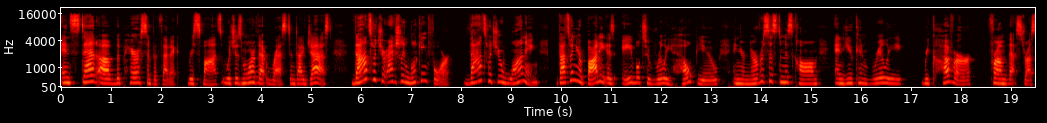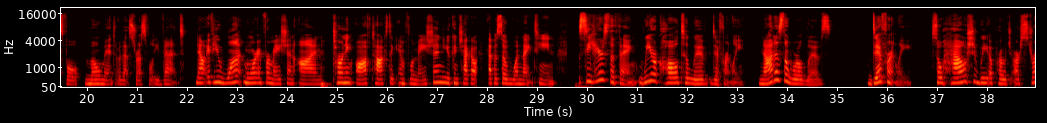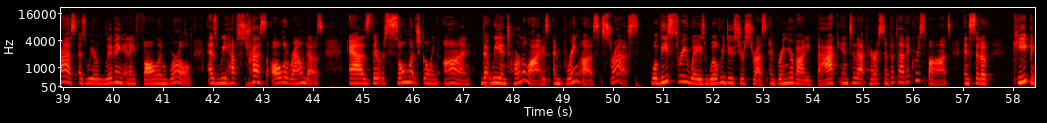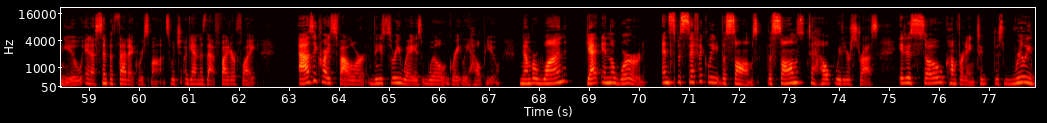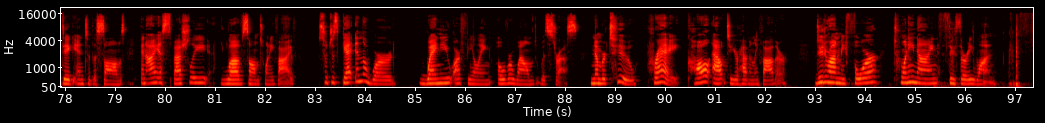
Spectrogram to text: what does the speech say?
instead of the parasympathetic response, which is more of that rest and digest. That's what you're actually looking for that's what you're wanting. That's when your body is able to really help you and your nervous system is calm and you can really recover from that stressful moment or that stressful event. Now, if you want more information on turning off toxic inflammation, you can check out episode 119. See, here's the thing we are called to live differently, not as the world lives, differently. So, how should we approach our stress as we are living in a fallen world, as we have stress all around us? as there is so much going on that we internalize and bring us stress. Well, these three ways will reduce your stress and bring your body back into that parasympathetic response instead of keeping you in a sympathetic response, which again is that fight or flight. As a Christ follower, these three ways will greatly help you. Number one, get in the Word and specifically the Psalms, the Psalms to help with your stress. It is so comforting to just really dig into the Psalms. And I especially love Psalm 25. So just get in the Word when you are feeling overwhelmed with stress. Number two, pray. Call out to your Heavenly Father. Deuteronomy 4 29 through 31.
